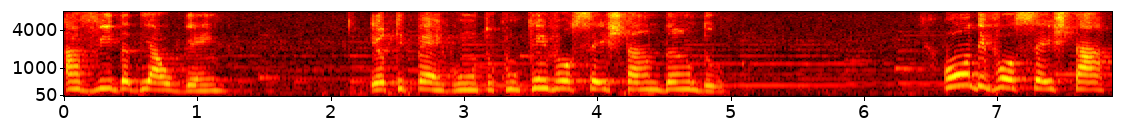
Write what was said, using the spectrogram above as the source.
a vida de alguém. Eu te pergunto, com quem você está andando? Onde você está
